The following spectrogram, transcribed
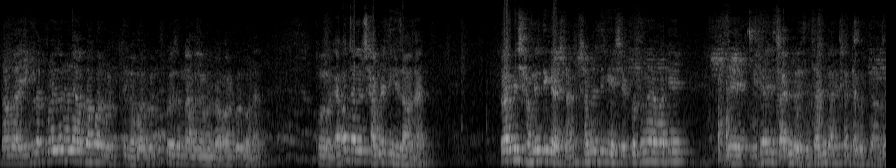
তো আমরা এগুলো প্রয়োজন হলে আমরা পরবর্তীতে ব্যবহার করব, প্রয়োজন না হলে আমরা ব্যবহার করব না। তো এখন চলেন সামনের দিকে যাওয়া যায় তো আমি সামনের দিকে আসলাম। সামনের দিকে এসে প্রথমে আমাকে যে মিটারের চাবি রয়েছে, চাবি কানেকশনটা করতে হবে।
